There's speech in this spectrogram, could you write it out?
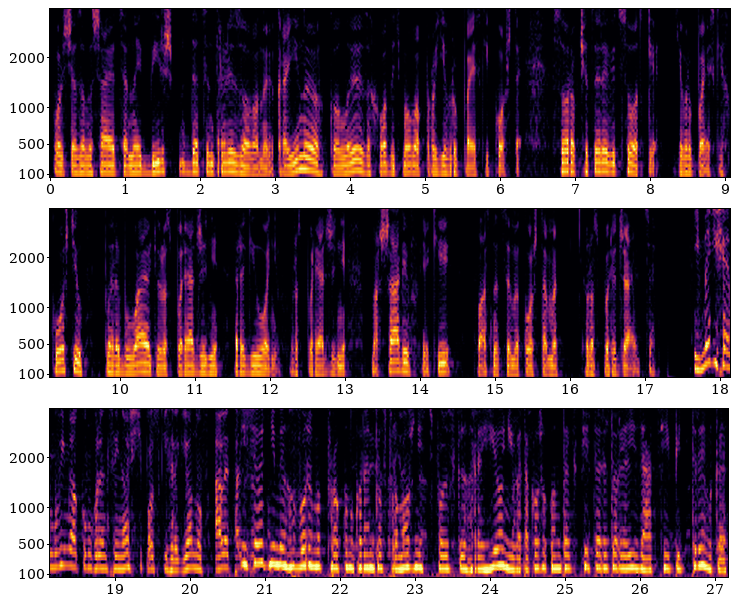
Польща залишається найбільш децентралізованою країною, коли заходить мова про європейські кошти. 44% європейських коштів перебувають у розпорядженні регіонів, в розпорядженні маршалів, які власне цими коштами розпоряджаються. I my dzisiaj mówimy o konkurencyjności polskich regionów, ale także І сьогодні ми говоримо про конкурентоспроможність польських регіонів, а також у контексті територіалізації підтримки,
